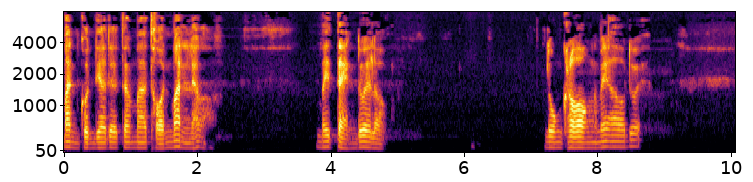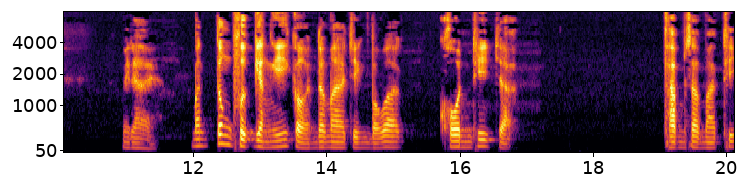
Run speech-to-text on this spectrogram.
มั่นคนเดียวเดี๋ยวจะมาถอนมั่นแล้ว ไม่แต่งด้วยหรอก ลงคลองไม่เอาด้วย ไม่ได้ มันต้องฝึกอย่างนี้ก่อนธรรมาจริงบอกว่าคนที่จะทำสมาธิ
